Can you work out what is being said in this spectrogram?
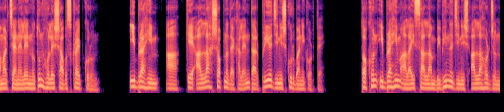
আমার চ্যানেলে নতুন হলে সাবস্ক্রাইব করুন। ইব্রাহিম আ কে আল্লাহ স্বপ্ন দেখালেন তার প্রিয় জিনিস কুরবানি করতে। তখন ইব্রাহিম আলাই সাল্লাম বিভিন্ন জিনিস আল্লাহর জন্য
